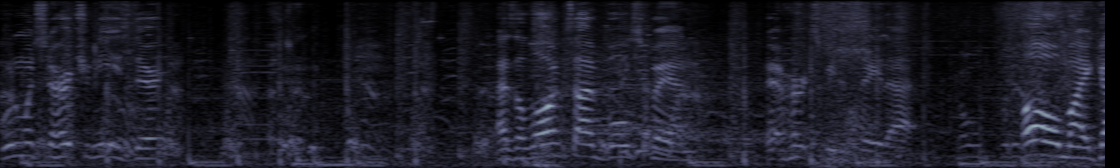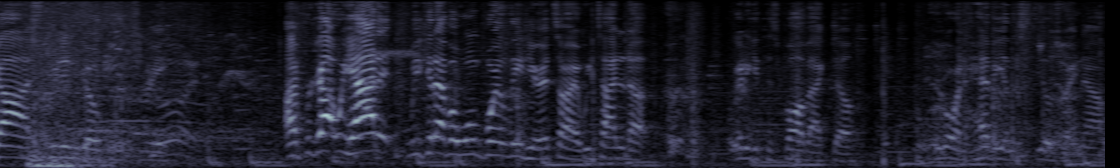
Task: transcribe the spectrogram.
Wouldn't want you to hurt your knees, Derrick. As a longtime Bulls fan, it hurts me to say that. Goes for the Oh my gosh, we didn't go for the three. I forgot we had it. We could have a one point lead here. It's all right. We tied it up. We're gonna get this ball back though. We're going heavy on the steals right now.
